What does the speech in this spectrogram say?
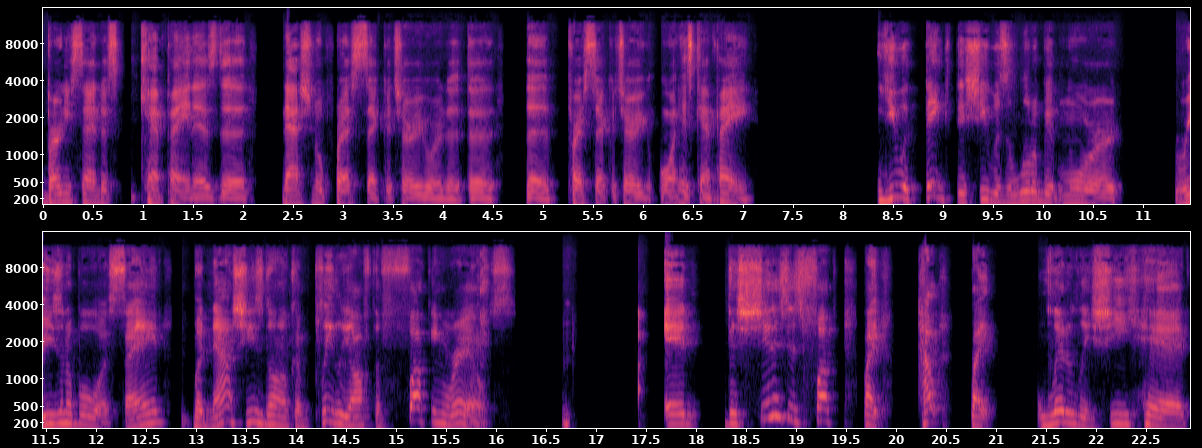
Bernie Sanders' campaign as the national press secretary or the the the press secretary on his campaign. You would think that she was a little bit more reasonable or sane, but now she's gone completely off the fucking rails. And the shit is just fuck like how like literally she had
